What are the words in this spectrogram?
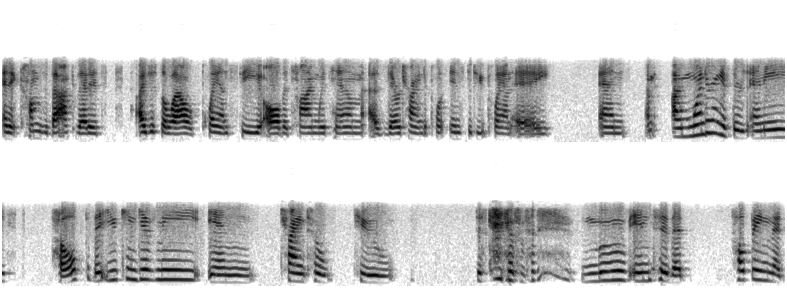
and it comes back that it's I just allow Plan C all the time with him as they're trying to pl- institute Plan A, and I'm I'm wondering if there's any help that you can give me in trying to to just kind of move into that helping that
